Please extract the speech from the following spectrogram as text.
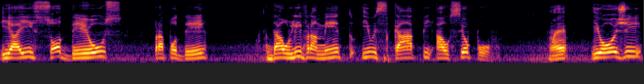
E aí só Deus para poder dar o livramento e o escape ao seu povo. Não é? E hoje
